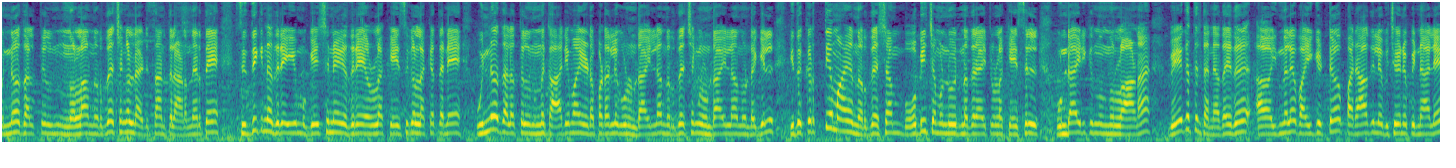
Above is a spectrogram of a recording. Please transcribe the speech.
ഉന്നത തലത്തിൽ നിന്നുള്ള നിർദ്ദേശങ്ങളുടെ അടിസ്ഥാനത്തിലാണ്. നേരത്തെ സിദ്ദിഖിനെതിരെയും മുകേഷിനെതിരെയുള്ള കേസുകളിലൊക്കെ തന്നെ ഉന്നതതലത്തിൽ നിന്ന് കാര്യമായ ഇടപെടലുകൾ ഉണ്ടായില്ല നിർദ്ദേശങ്ങൾ ഉണ്ടായില്ല എന്നുണ്ടെങ്കിൽ ഇത് കൃത്യമായ നിർദ്ദേശം ബോബി ചമണ്ണൂരിനെതിരായിട്ടുള്ള കേസിൽ ഉണ്ടായിരിക്കുന്നു എന്നുള്ളതാണ് വേഗത്തിൽ തന്നെ. അതായത് ഇന്നലെ വൈകിട്ട് പരാതി ലഭിച്ചതിന് പിന്നാലെ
